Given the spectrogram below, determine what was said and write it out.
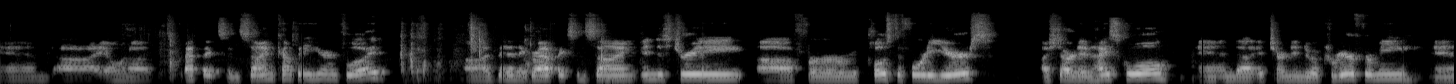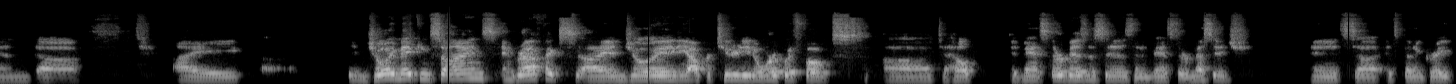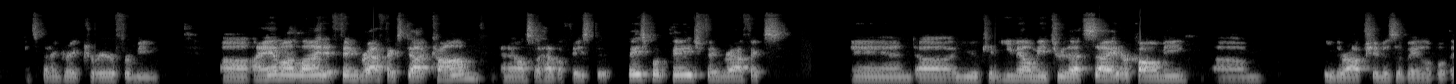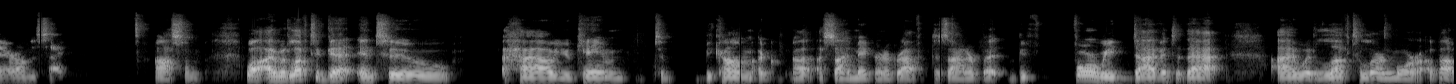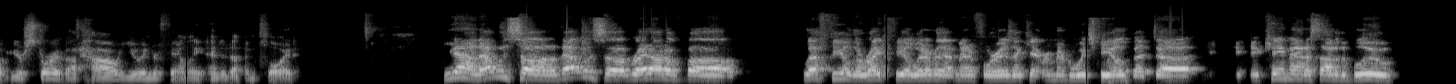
and uh, own a graphics and sign company here in Floyd. Uh, I've been in the graphics and sign industry uh, for close to 40 years. I started in high school and uh, it turned into a career for me. And uh, I uh, enjoy making signs and graphics. I enjoy the opportunity to work with folks uh, to help advance their businesses and advance their message. And it's it's been a great it's been a great career for me. Uh, I am online at fingraphics.com, and I also have a Facebook Facebook page, FinGraphics, and uh, you can email me through that site or call me. Um, either option is available there on the site. Awesome. Well, I would love to get into how you came to become a, a sign maker and a graphic designer, but before we dive into that, I would love to learn more about your story about how you and your family ended up in Floyd. Yeah, that was uh, that was uh, right out of uh, left field or right field, whatever that metaphor is. I can't remember which field, but uh, it, it, came at us out of the blue.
